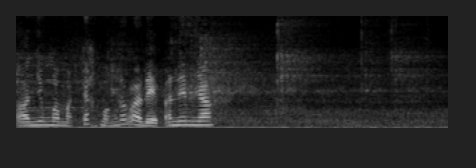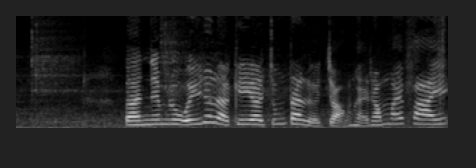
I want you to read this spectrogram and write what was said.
à, nhưng mà mặt cắt vẫn rất là đẹp anh em nha. Và anh em lưu ý đó là khi à, chúng ta lựa chọn hệ thống máy phay ấy,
